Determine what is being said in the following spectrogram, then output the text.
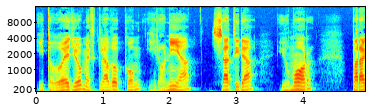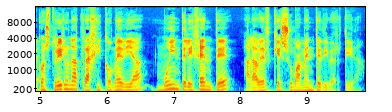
y todo ello mezclado con ironía, sátira y humor para construir una tragicomedia muy inteligente a la vez que sumamente divertida.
